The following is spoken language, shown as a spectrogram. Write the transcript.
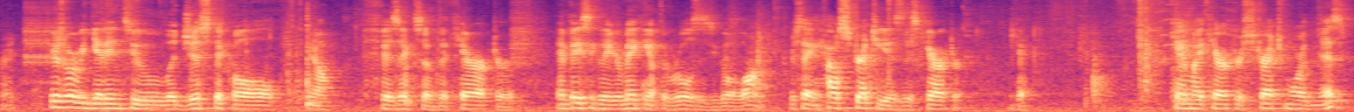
Right? Here's where we get into logistical, you know, physics of the character and basically, you're making up the rules as you go along. You're saying, how stretchy is this character? Okay. Can my character stretch more than this?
